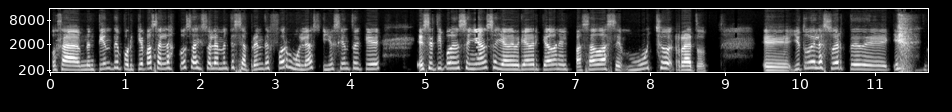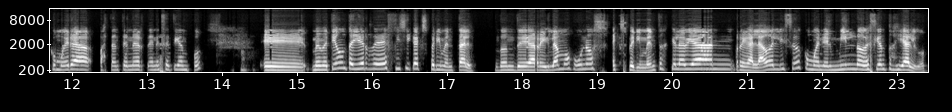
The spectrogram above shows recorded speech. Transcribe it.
o sea, no entiende por qué pasan las cosas y solamente se aprende fórmulas y yo siento que ese tipo de enseñanza ya debería haber quedado en el pasado hace mucho rato. Eh, yo tuve la suerte de que, como era bastante nerd en ese tiempo, eh, me metí a un taller de física experimental donde arreglamos unos experimentos que le habían regalado al liceo como en el 1900 y algo,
